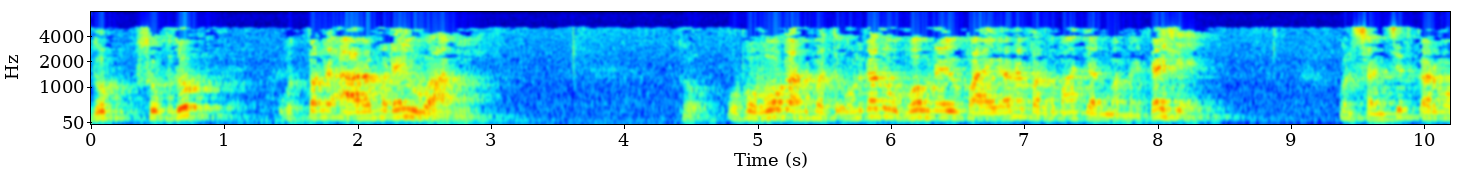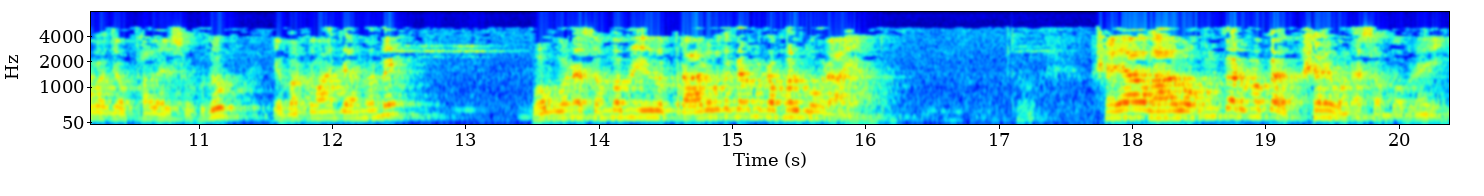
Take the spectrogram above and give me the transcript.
दुख, सुख, दुख उत्पन्न आरंभ नहीं हुआ अभी। तो उपभोग अनुपत्ति, उनका तो उपभोग नहीं हो पाएगा ना वर्तमान जन्म में। कैसे? उन संचित कर्मों का जो फल है, सुख, दुख, ये वर्तमान जन्म में भोग होना संभव नहीं तो प्रारब्ध कर्म का फल भोग रहा है यहाँ तो। क्षयाभाव, उन कर्मों का क्षय होना संभव नहीं।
